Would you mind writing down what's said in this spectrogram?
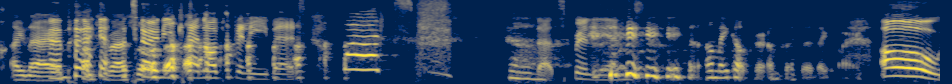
I know. um, controversial. Tony cannot believe it. What? That's brilliant. I'll make up for it on Twitter. Don't worry. Oh,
